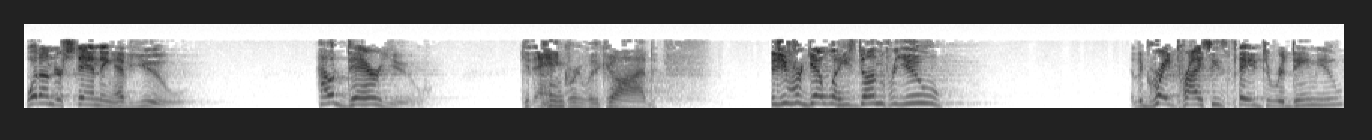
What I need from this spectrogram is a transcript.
What understanding have you? How dare you get angry with God? Did you forget what He's done for you? And The great price He's paid to redeem you?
